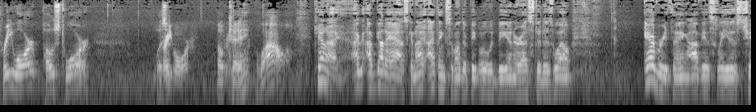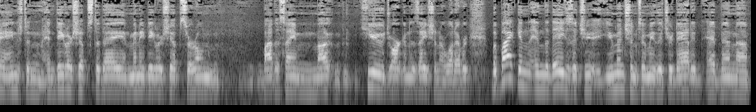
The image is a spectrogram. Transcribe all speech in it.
pre-war, post-war? Was Pre-war. It? Okay. Wow. Ken, I, I, have got to ask, and I, I think some other people would be interested as well. Everything obviously has changed, and, and dealerships today, and many dealerships are owned by the same uh, huge organization or whatever. But back in in the days that you you mentioned to me that your dad had, had been uh,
